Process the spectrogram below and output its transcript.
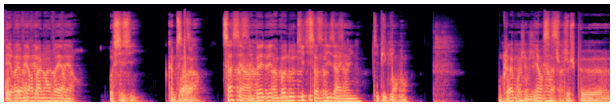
des réverbes à l'envers aussi. Comme ça. Voilà. Ça, c'est un, un bon outil de sound design, typiquement. Donc là, moi, j'aime bien ça. Je peux, je peux,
